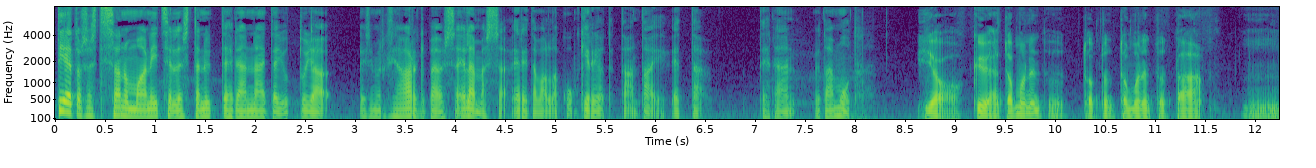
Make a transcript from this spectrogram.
tietoisesti sanomaan itsellesi, että nyt tehdään näitä juttuja esimerkiksi arkipäivässä elämässä eri tavalla kuin kirjoitetaan tai että tehdään jotain muuta? Joo, kyllähän tuommoinen to, to, tota, mm,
